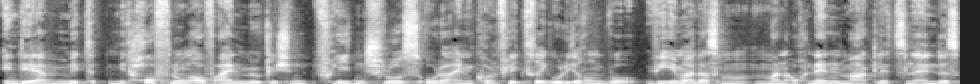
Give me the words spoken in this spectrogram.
in der mit, mit Hoffnung auf einen möglichen Friedensschluss oder eine Konfliktregulierung, wo, wie immer das man auch nennen mag letzten Endes,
